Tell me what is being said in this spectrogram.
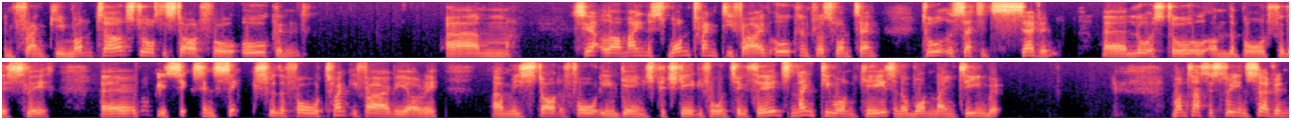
and Frankie Montas draws the start for Oakland. Um, Seattle are minus 125, Oakland plus 110. Total is set at seven. Uh, lowest total on the board for this slate. Uh, Robbie is six and six with a 4.25 ERA. Um, he started 14 games, pitched 84 and two thirds, 91 Ks and a 119 whip. Montas is three and seven,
